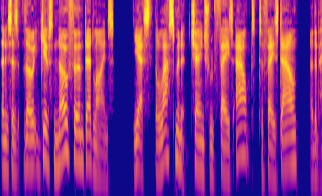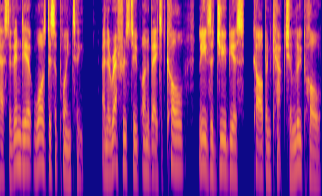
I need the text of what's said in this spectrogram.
Then it says, though it gives no firm deadlines, yes, the last minute change from phase out to phase down at the behest of India was disappointing. And the reference to unabated coal leaves a dubious carbon capture loophole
